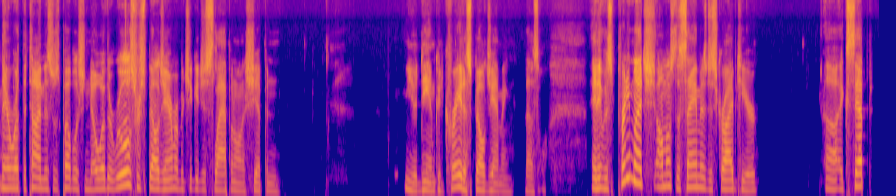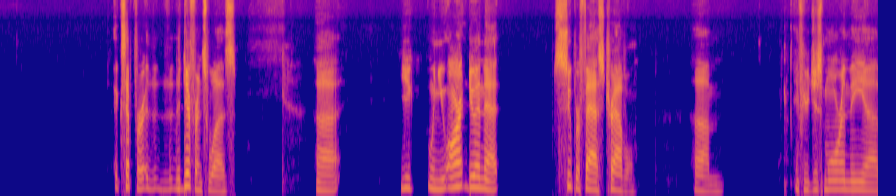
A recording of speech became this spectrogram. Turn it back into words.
There were at the time this was published no other rules for spelljammer, but you could just slap it on a ship and you know DM could create a spell jamming vessel. And it was pretty much almost the same as described here uh, except except for the, the difference was uh, you when you aren't doing that super fast travel um, if you're just more in the uh,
